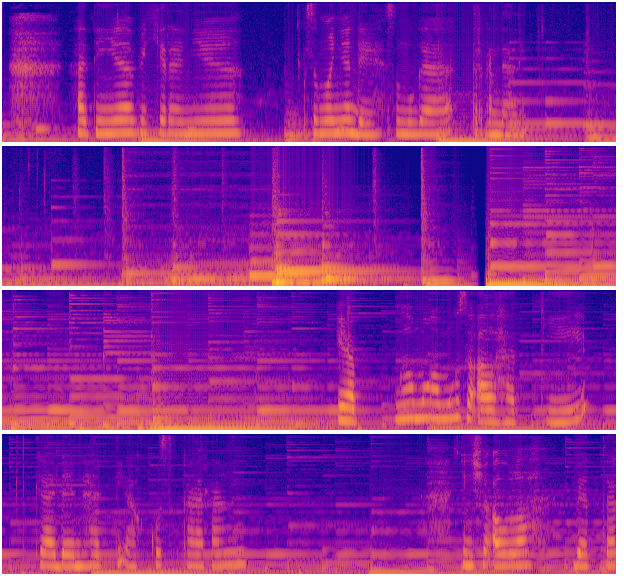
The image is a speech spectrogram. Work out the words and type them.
Hatinya pikirannya semuanya deh semoga terkendali soal hati keadaan hati aku sekarang insya Allah better.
